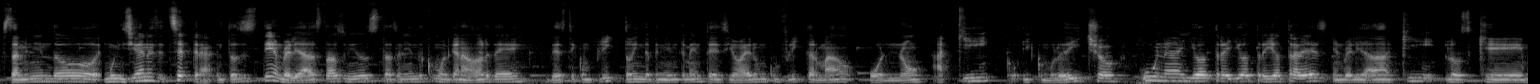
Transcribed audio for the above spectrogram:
están vendiendo municiones, etc. Entonces, en realidad Estados Unidos está saliendo como el ganador de, de este este conflicto, independientemente de si va a haber un conflicto armado o no. Aquí, y como lo he dicho una y otra y otra y otra vez, en realidad aquí los que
